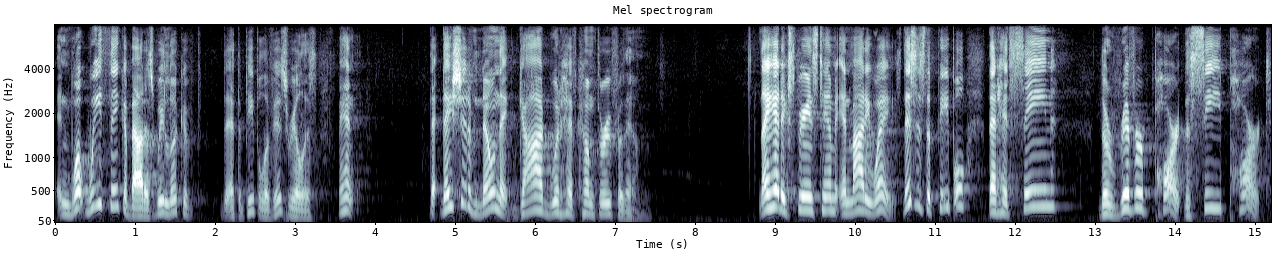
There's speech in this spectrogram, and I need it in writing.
And what we think about as we look at the people of Israel is man, they should have known that God would have come through for them. They had experienced him in mighty ways. This is the people that had seen the river part, the sea part.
